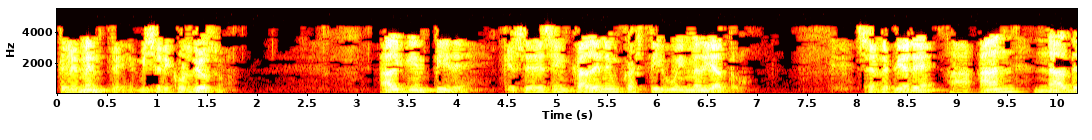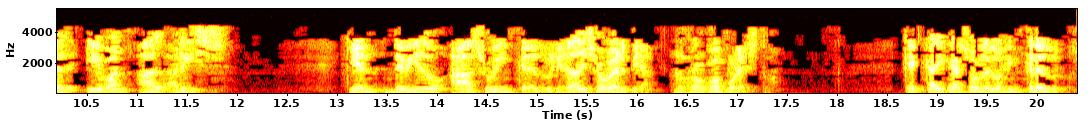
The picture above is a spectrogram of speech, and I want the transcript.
clemente, misericordioso, alguien pide que se desencadene un castigo inmediato. Se refiere a An Nader Ibn al-Aris, quien, debido a su incredulidad y soberbia, rogó por esto. Que caiga sobre los incrédulos,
